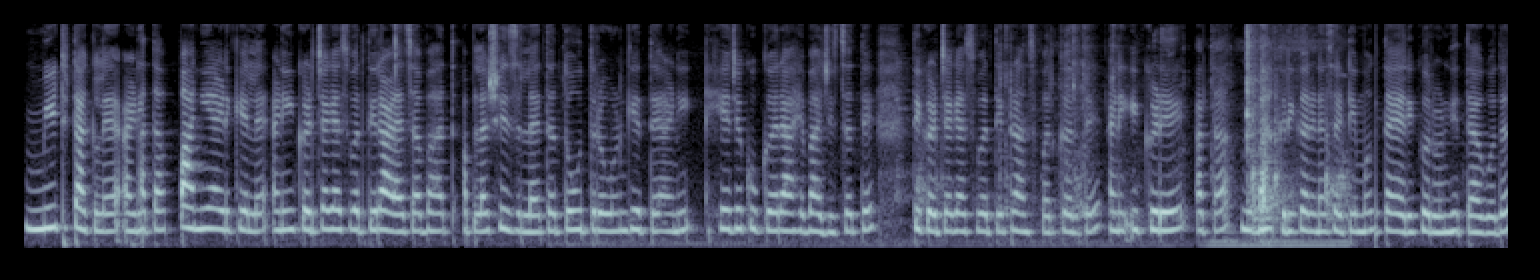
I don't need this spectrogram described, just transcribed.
मीठ टाकलं आहे आणि आता पाणी ॲड केलं आहे आणि इकडच्या गॅसवरती राळ्याचा भात आपला शिजला आहे तर तो उतरवून घेते आणि हे जे कुकर आहे भाजीचं ते तिकडच्या गॅसवरती ट्रान्सफर करते आणि इकडे आता मी भाकरी करण्यासाठी मग तयारी करून घेते अगोदर.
